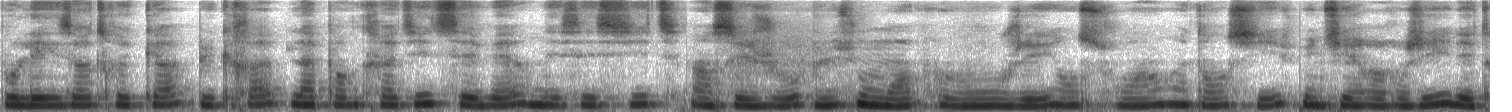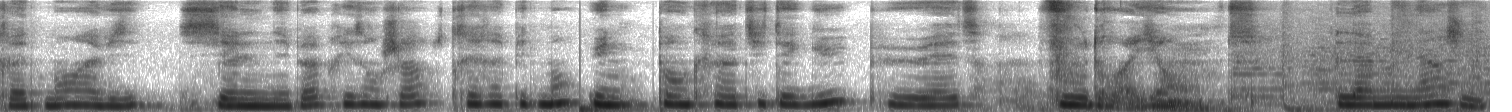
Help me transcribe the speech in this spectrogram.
Pour les autres cas plus graves, la pancréatite sévère nécessite un séjour plus ou moins prolongé en soins intensifs, une chirurgie et des traitements à vie. Si elle n'est pas prise en charge très rapidement, une pancréatite aiguë peut être foudroyante. La méningite.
